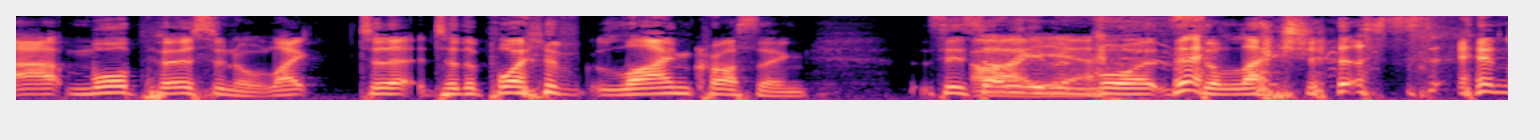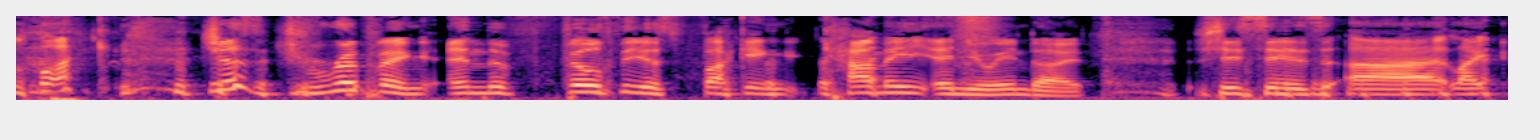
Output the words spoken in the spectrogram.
uh, more personal, like to to the point of line crossing. Says something Oh, even yeah. more salacious and like just dripping in the filthiest fucking cummy innuendo. She says, uh, like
